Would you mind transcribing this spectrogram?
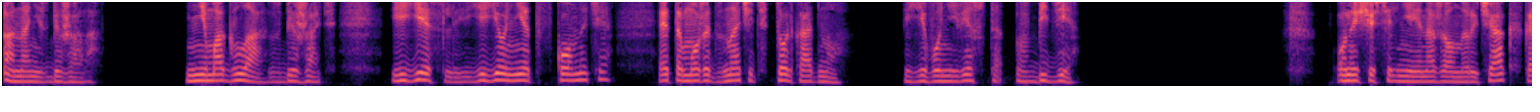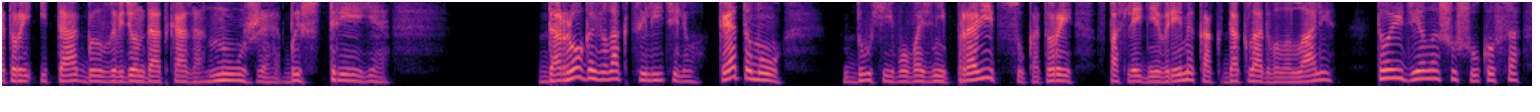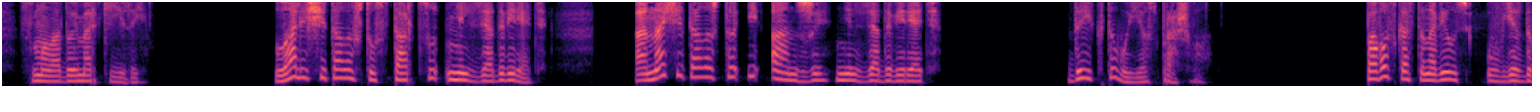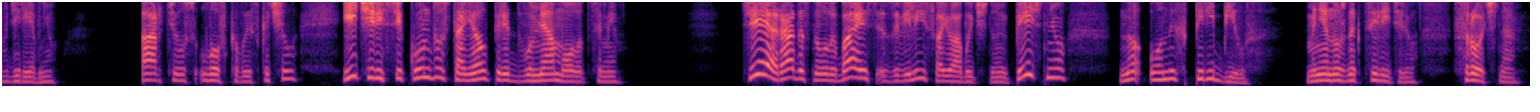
Она не сбежала. Не могла сбежать. И если ее нет в комнате, это может значить только одно — его невеста в беде. Он еще сильнее нажал на рычаг, который и так был заведен до отказа. «Ну же, быстрее!» Дорога вела к целителю, к этому духи его возьми провидцу, который в последнее время, как докладывала Лали, то и дело шушукался с молодой маркизой. Лали считала, что старцу нельзя доверять. Она считала, что и Анжи нельзя доверять. Да и кто бы ее спрашивал? Повозка остановилась у въезда в деревню. Артиус ловко выскочил и через секунду стоял перед двумя молодцами. Те, радостно улыбаясь, завели свою обычную песню, но он их перебил. «Мне нужно к целителю. Срочно!»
